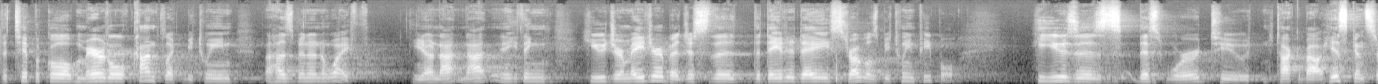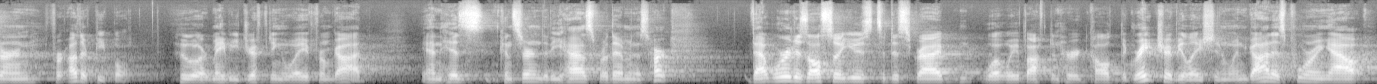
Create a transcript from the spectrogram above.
the typical marital conflict between a husband and a wife. You know, not, not anything huge or major, but just the, the day-to-day struggles between people. He uses this word to talk about his concern for other people who are maybe drifting away from God and his concern that he has for them in his heart. That word is also used to describe what we've often heard called the Great Tribulation, when God is pouring out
